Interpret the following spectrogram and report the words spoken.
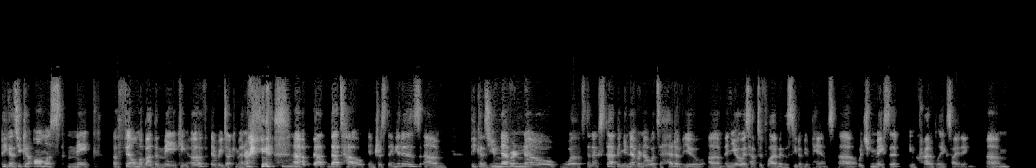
because you can almost make a film about the making of every documentary. Mm-hmm. uh, that that's how interesting it is. Um, because you never know what's the next step and you never know what's ahead of you um, and you always have to fly by the seat of your pants uh, which makes it incredibly exciting um,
